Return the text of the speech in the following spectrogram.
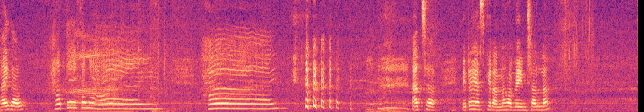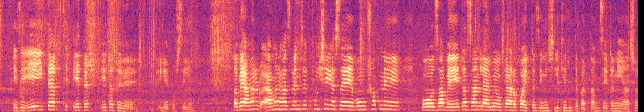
হাই দাও। হাতে এখানে হাই। হাই। আচ্ছা এটাই আজকে রান্না হবে ইনশাল্লাহ। এই যে এইটা এটা এটাতে ইয়ে করছিল। তবে আমার আমার হাজব্যান্ড যে খুলসি গেছে এবং স্বপ্নে ও যাবে এটা জানলে আমি ওকে আরও কয়েকটা জিনিস লিখে দিতে পারতাম যে এটা নিয়ে আসো।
